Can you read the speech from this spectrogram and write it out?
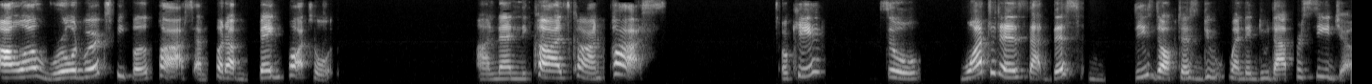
our roadworks people pass and put up big potholes. And then the cars can't pass. Okay? So what it is that this these doctors do when they do that procedure,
